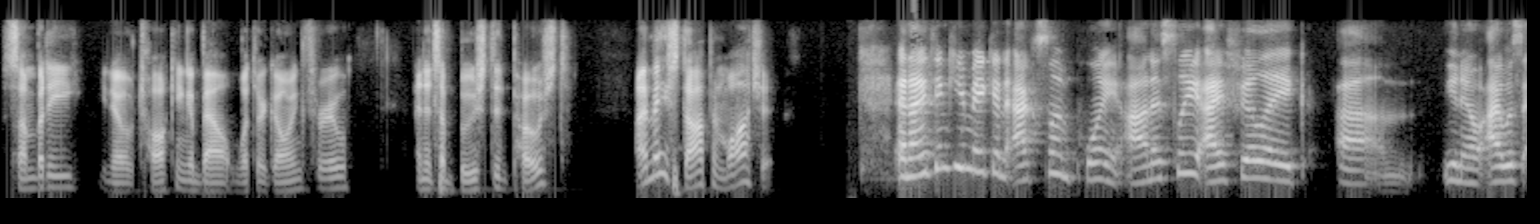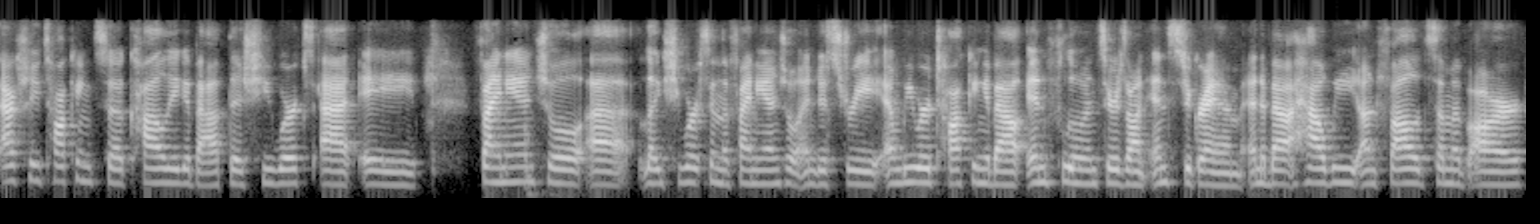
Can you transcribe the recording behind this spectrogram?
somebody, you know, talking about what they're going through and it's a boosted post, I may stop and watch it. And I think you make an excellent point. Honestly, I feel like um, you know, I was actually talking to a colleague about this. She works at a financial uh like she works in the financial industry and we were talking about influencers on Instagram and about how we unfollowed some of our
